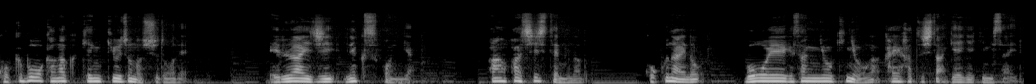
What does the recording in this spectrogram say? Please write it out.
国防科学研究所の主導で、LIG ネクスフォンやファンファシステムなど国内の防衛産業企業が開発した迎撃ミサイル。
